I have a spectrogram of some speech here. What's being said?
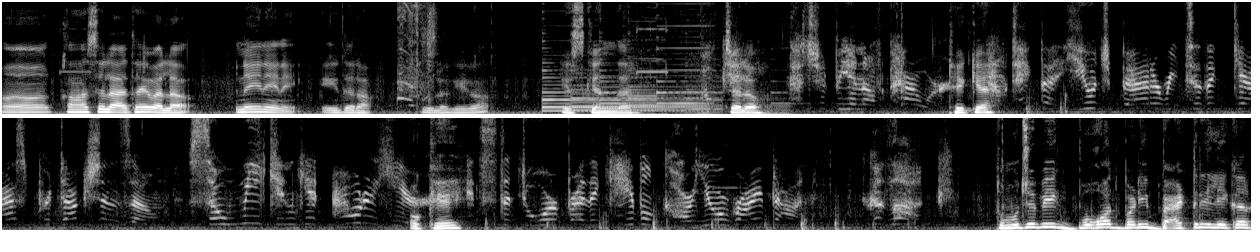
कहाँ से लाया था ये वाला? नहीं नहीं नहीं इधर आ तू लगेगा इसके अंदर। चलो. ठीक है। Now take तो मुझे भी एक बहुत बड़ी बैटरी लेकर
